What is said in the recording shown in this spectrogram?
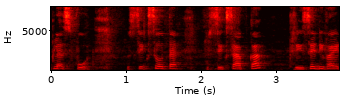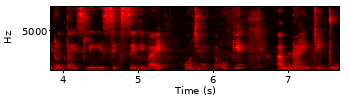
प्लस फोर तो सिक्स होता है। तो सिक्स आपका थ्री से डिवाइड होता है, इसलिए ये सिक्स से डिवाइड हो जाएगा ओके अब नाइन्टी टू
